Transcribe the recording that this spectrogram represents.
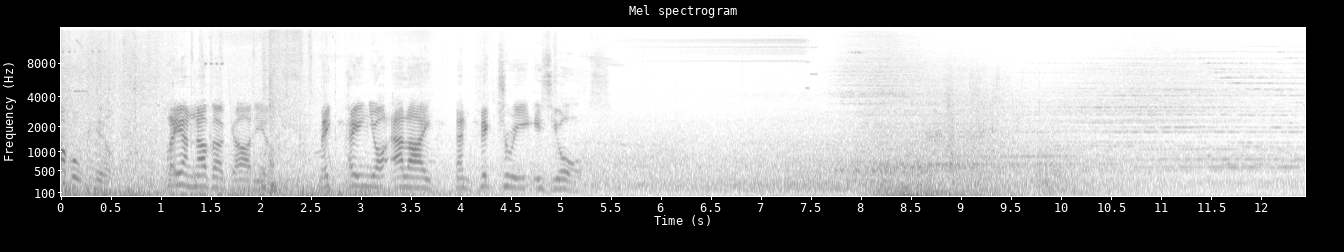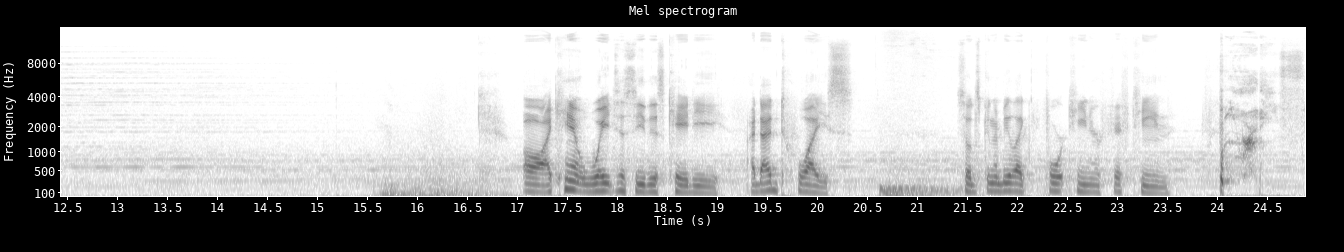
Double kill. Play another Guardian. Make pain your ally, and victory is yours. oh, I can't wait to see this KD. I died twice. So it's going to be like 14 or 15. 46.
